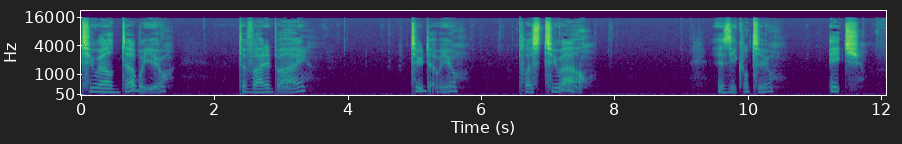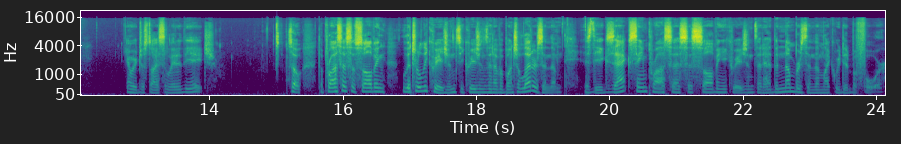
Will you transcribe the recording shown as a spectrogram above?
2lw divided by 2w plus 2l is equal to h. And we just isolated the h. So the process of solving literal equations, equations that have a bunch of letters in them, is the exact same process as solving equations that had the numbers in them like we did before.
